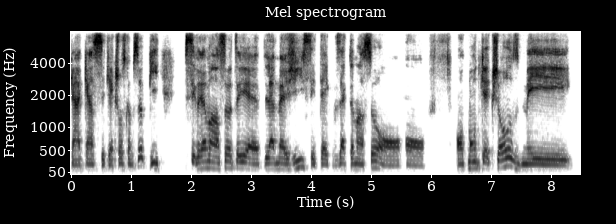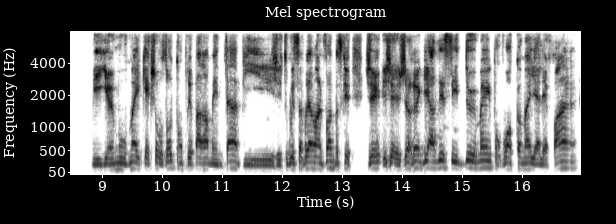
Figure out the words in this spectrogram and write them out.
quand, quand c'est quelque chose comme ça. Puis c'est vraiment ça, tu sais, euh, la magie, c'est exactement ça. On, on, on te montre quelque chose, mais mais il y a un mouvement et quelque chose d'autre qu'on prépare en même temps. Puis j'ai trouvé ça vraiment le fun parce que je, je, regardais ses deux mains pour voir comment il allait faire.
